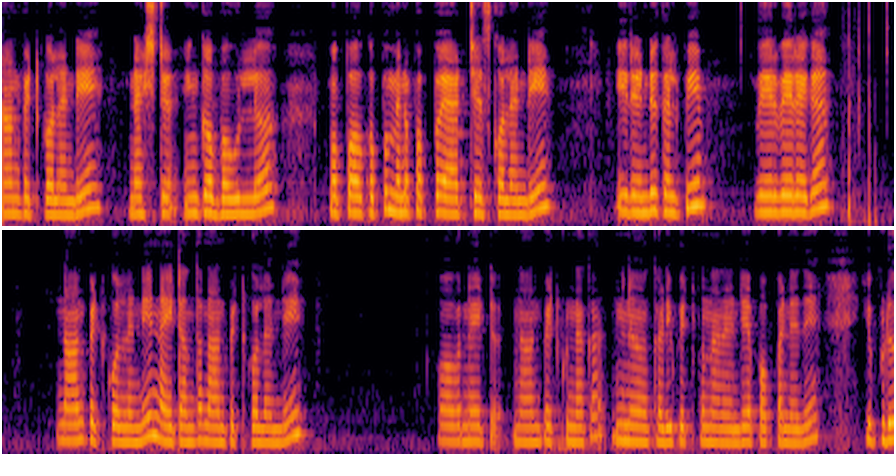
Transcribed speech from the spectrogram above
నానబెట్టుకోవాలండి. నెక్స్ట్ ఇంకో బౌల్లో ముప్పావు కప్పు మినపప్పు యాడ్ చేసుకోవాలండి. ఈ రెండు కలిపి వేరువేరేగా నానపెట్టుకోవాలండి నైట్ అంతా నానపెట్టుకోవాలండి ఓవర్ నైట్ నానపెట్టుకున్నాక నేను కడిగి పెట్టుకున్నానండి ఆ పప్పు అనేది. ఇప్పుడు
